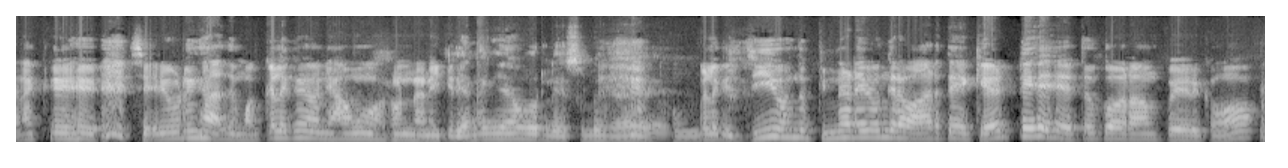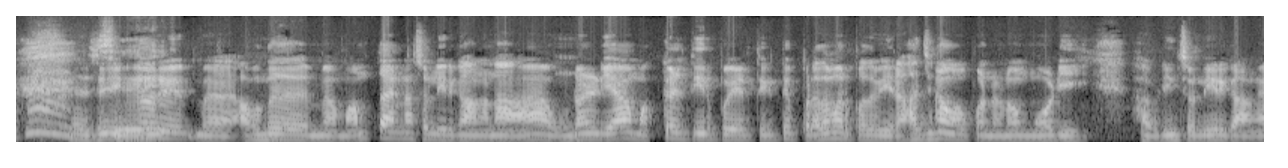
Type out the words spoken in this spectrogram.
எனக்கு சரி விடுங்க அது மக்களுக்கும் ஞாபகம் வரும்னு நினைக்கிறேன். எனக்கு ஞாபகம் இல்லையே சொல்லுங்க. உங்களுக்கு ஜி வந்து பின்னடைவுங்கிற வார்த்தையை கேட்டு தூக்கம் வராம போயிருக்கும். இன்னொரு அவங்க மம்தா என்ன சொல்லியிருக்காங்கன்னா உடனடியா மக்கள் தீர்ப்பை எடுத்துக்கிட்டு பிரதமர் பதவி ராஜினாமா பண்ணணும் மோடி அப்படின்னு சொல்லியிருக்காங்க.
